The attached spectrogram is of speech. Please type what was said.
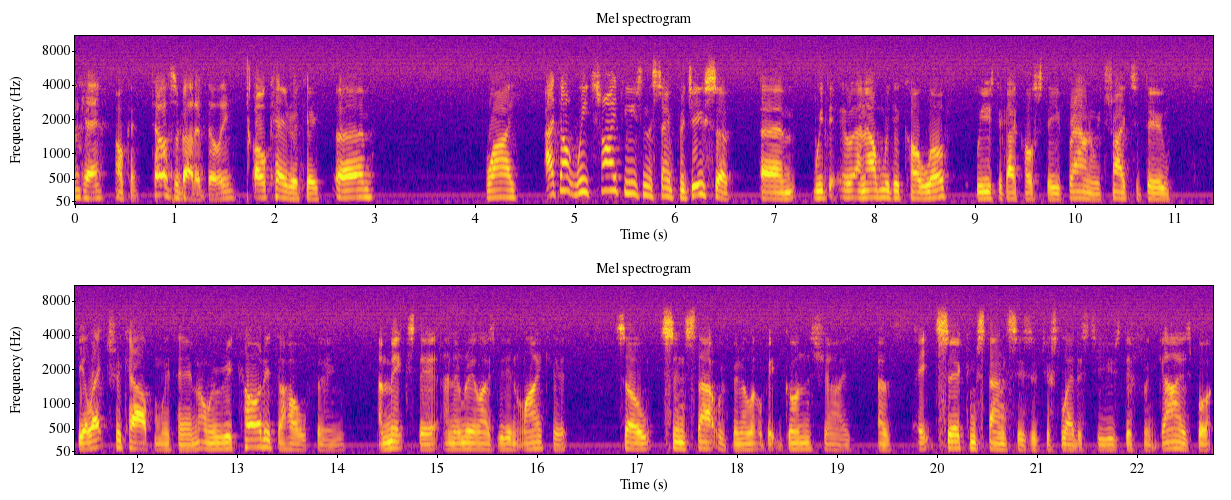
Okay. Okay. Tell us about it, Billy. Okay, Riki. Um, why? I don't. We tried using the same producer. Um, we did, an album we did called Love. We used a guy called Steve Brown, and we tried to do the electric album with him, and we recorded the whole thing and mixed it, and then realised we didn't like it. So since that, we've been a little bit gun shy. Of it, circumstances have just led us to use different guys, but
